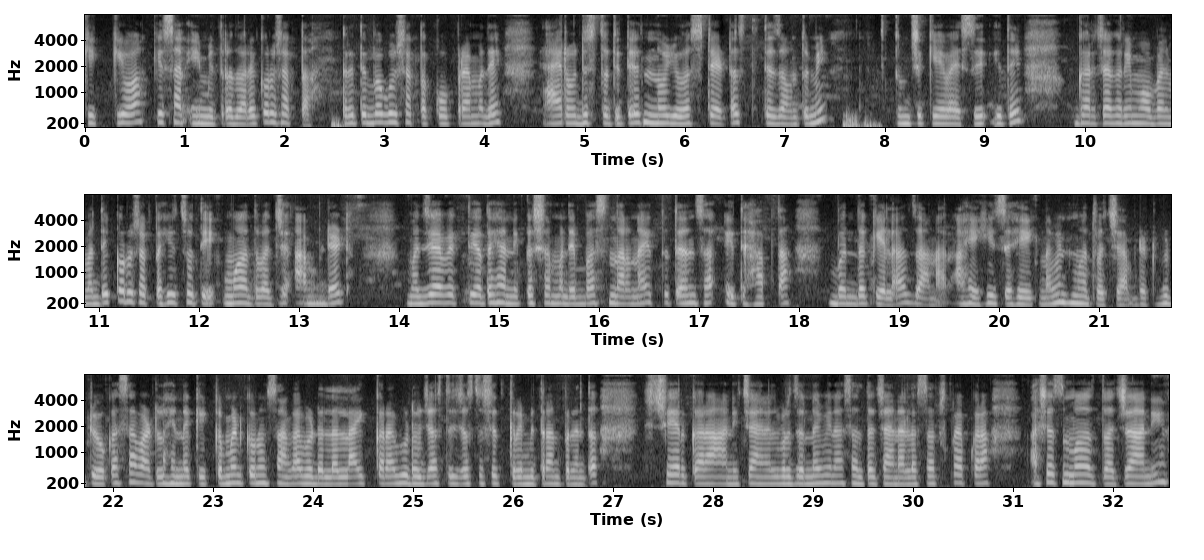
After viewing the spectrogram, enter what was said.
की किंवा किसान ई मित्रद्वारे करू शकता. तर ते बघू शकता कोपऱ्यामध्ये ॲरो दिसतो तिथे. नो युअर स्टेटस तिथे जाऊन तुम्ही तुमची के वाय सी इथे घरच्या घरी मोबाईलमध्ये करू शकता. हीच होती एक महत्त्वाची अपडेट. मग ज्या व्यक्ती आता ह्या निकषामध्ये बसणार नाहीत तर त्यांचा इथे हप्ता बंद केला जाणार आहे. हीच हे एक नवीन महत्त्वाची अपडेट व्हिडिओ कसा वाटला हे नक्की कमेंट करून सांगा. व्हिडिओला लाईक करा. व्हिडिओ जास्तीत जास्त शेतकरी मित्रांपर्यंत शेअर करा आणि चॅनलवर जर नवीन असाल तर चॅनलला सबस्क्राईब करा. अशाच महत्त्वाच्या आणि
